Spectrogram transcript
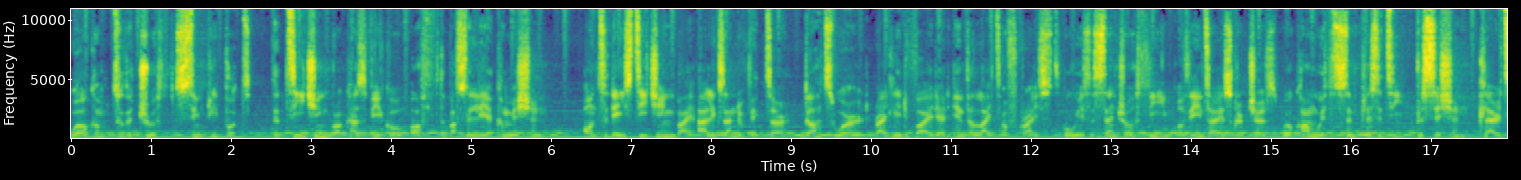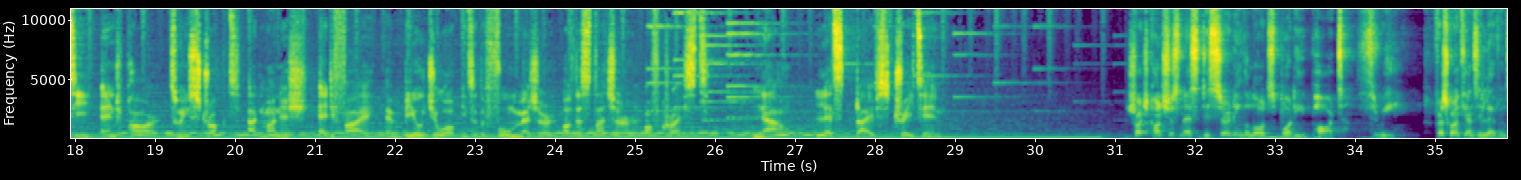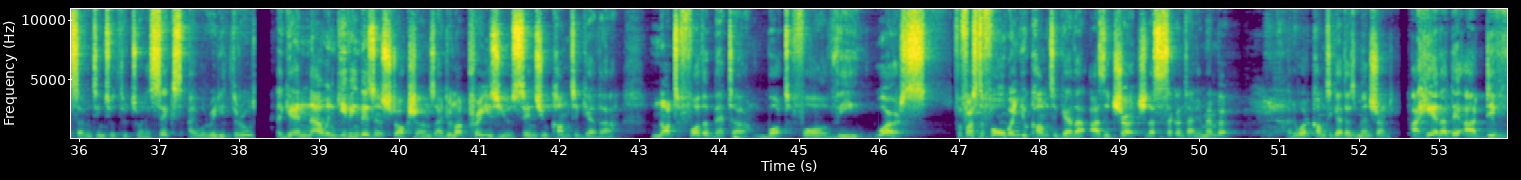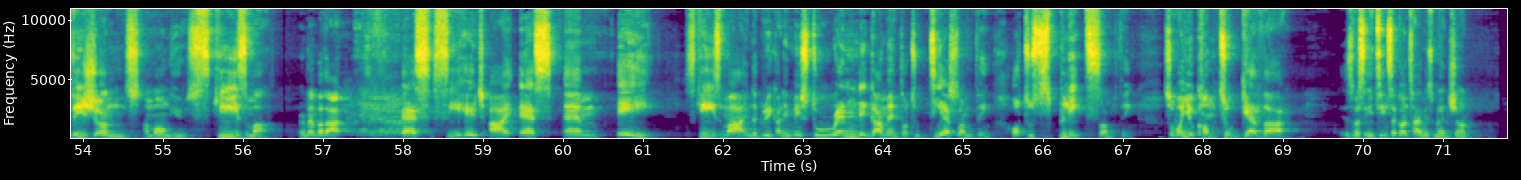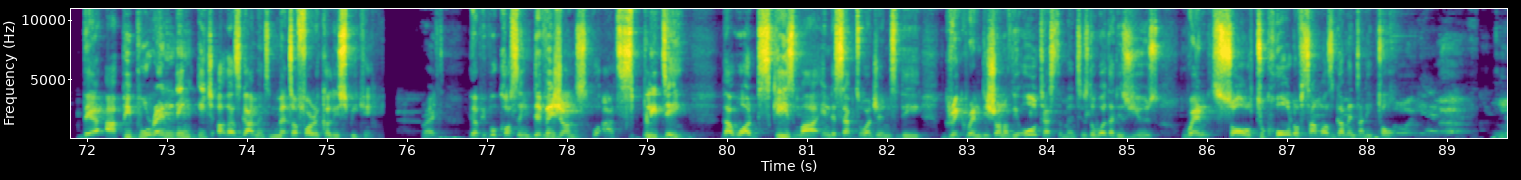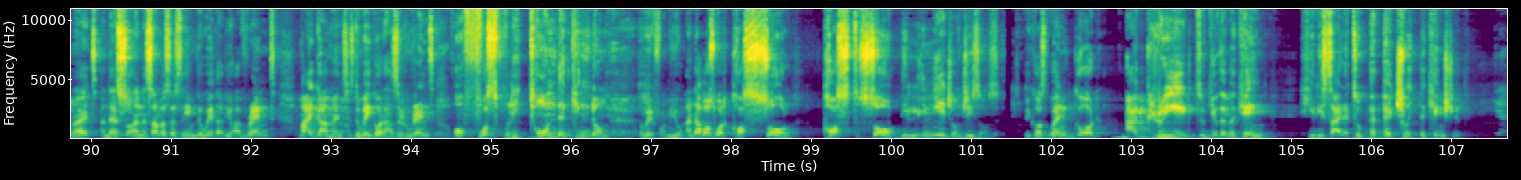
Welcome to the Truth Simply Put, the teaching broadcast vehicle of the Basileia Commission. On today's teaching by Alexander Victor, God's Word rightly divided in the light of Christ, who is the central theme of the entire scriptures, will come with simplicity, precision, clarity, and power to instruct, admonish, edify, and build you up into the full measure of the stature of Christ. Now, let's dive straight in. Church Consciousness Discerning the Lord's Body, Part 3. 1 Corinthians 11, 17 through 26. I will read it through. Again, now in giving these instructions, I do not praise you, since you come together not for the better, but for the worse. For first of all, when you come together as a church, that's the second time, remember? The word come together is mentioned. I hear that there are divisions among you. Schisma. Remember that? S C H I S M A schisma in the Greek, and it means to rend a garment or to tear something or to split something. So when you come together, is verse 18, second time is mentioned, there are people rending each other's garments, metaphorically speaking. Right? There are people causing divisions who are splitting. That word schisma in the Septuagint, the Greek rendition of the Old Testament, is the word that is used when Saul took hold of Samuel's garment and he tore. Right? And then and Samuel says to him, The way that you have rent my garment is the way God has rent or forcefully torn the kingdom away from you. And that was what cost Saul, cost Saul the lineage of Jesus. Because when God agreed to give them a king, he decided to perpetuate the kingship.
